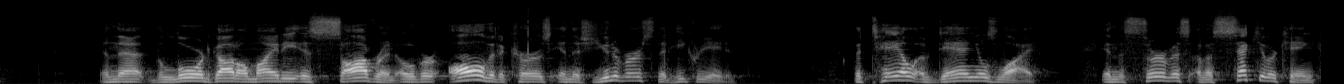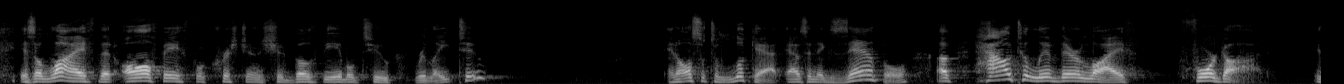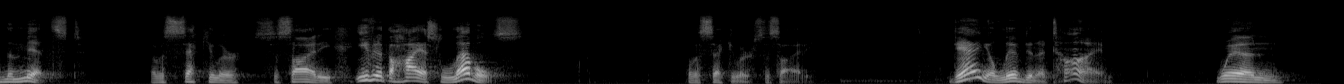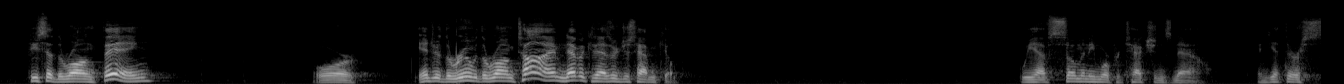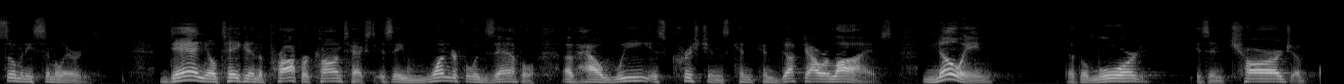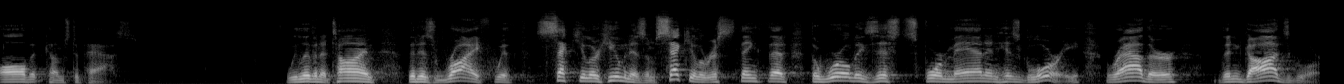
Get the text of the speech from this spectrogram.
and that the Lord God Almighty is sovereign over all that occurs in this universe that he created. The tale of Daniel's life in the service of a secular king is a life that all faithful Christians should both be able to relate to and also to look at as an example of how to live their life for God in the midst of a secular society, even at the highest levels of a secular society. Daniel lived in a time when if he said the wrong thing or entered the room at the wrong time, Nebuchadnezzar just had him killed. We have so many more protections now, and yet there are so many similarities. Daniel, taken in the proper context, is a wonderful example of how we as Christians can conduct our lives, knowing that the Lord is in charge of all that comes to pass. We live in a time that is rife with secular humanism. Secularists think that the world exists for man and his glory rather than God's glory.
